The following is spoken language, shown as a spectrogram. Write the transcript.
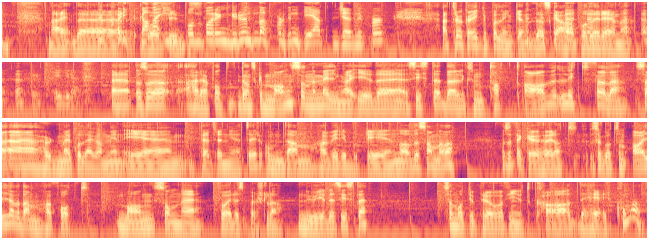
Nei, det går fint. Du klikka deg inn på den for en grunn, da, for hun het Jennifer. Jeg trykka ikke på linken. Det skal jeg ha på det rene. Eh, og så har jeg fått ganske mange sånne meldinger i det siste. Det har liksom tatt av litt, føler jeg. Så jeg hørte med kollegaene mine i eh, P3 Nyheter om de har vært borti noe av det samme. da. Og så fikk jeg høre at så godt som alle av dem har fått mange sånne forespørsler nå i det siste. Så jeg måtte jo prøve å finne ut hva det her kom av.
